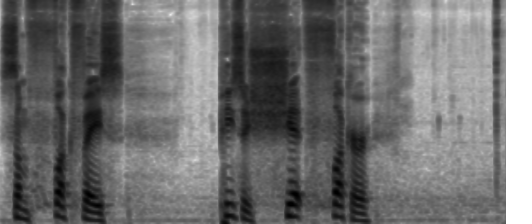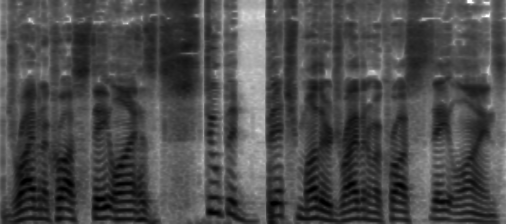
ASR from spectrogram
some fuckface piece of shit fucker driving across state line. His stupid bitch mother driving him across state lines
